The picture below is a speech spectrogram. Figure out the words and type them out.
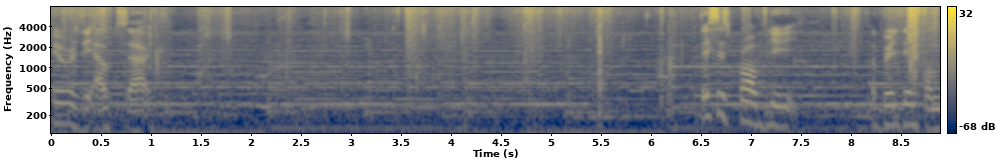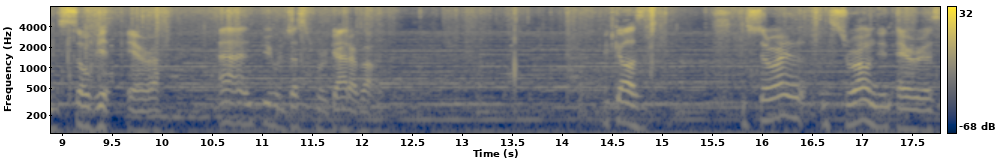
Here is the outside. This is probably a building from the Soviet era and people just forgot about it. because the, the surrounding areas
